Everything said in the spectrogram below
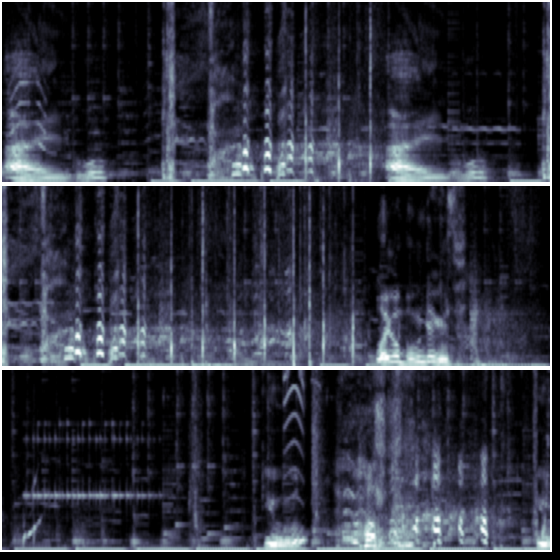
아이고. 아이고. 와 이건 뭔 개그지? 뀨. 뀨.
